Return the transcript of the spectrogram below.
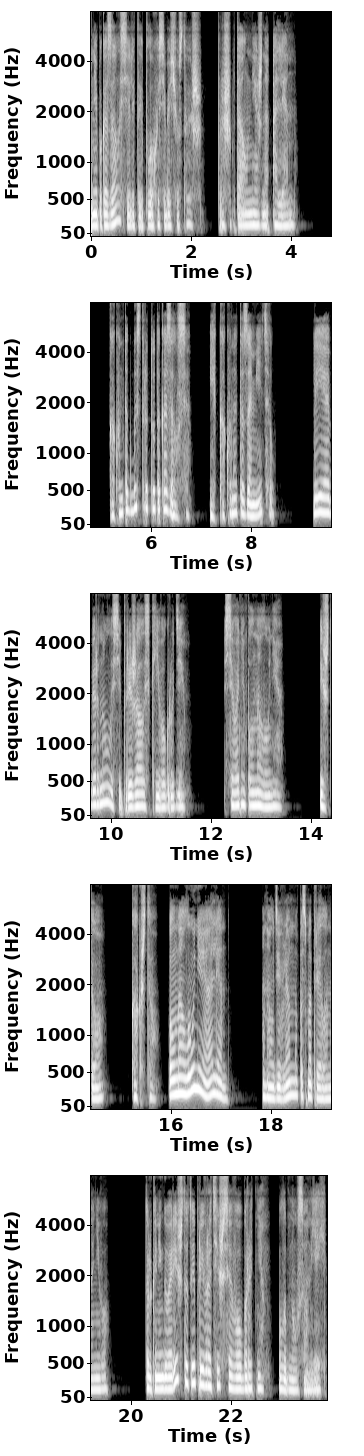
«Мне показалось, или ты плохо себя чувствуешь?» — прошептал нежно Ален. Как он так быстро тут оказался? И как он это заметил? Лия обернулась и прижалась к его груди. Сегодня полнолуние. И что? Как что? Полнолуние, Ален? Она удивленно посмотрела на него. Только не говори, что ты превратишься в оборотня, улыбнулся он ей.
